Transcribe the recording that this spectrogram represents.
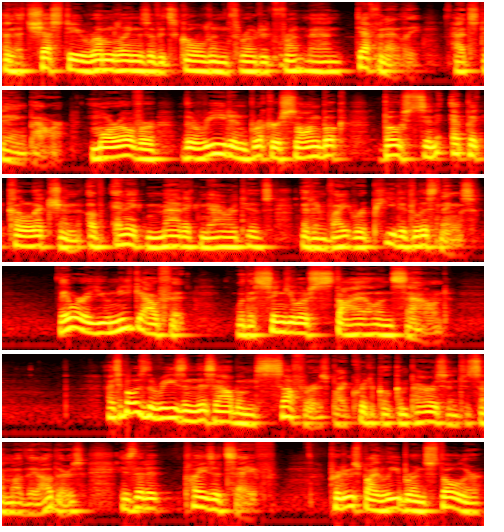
and the chesty rumblings of its golden throated frontman definitely had staying power. Moreover, the Reid and Brooker songbook boasts an epic collection of enigmatic narratives that invite repeated listenings. They were a unique outfit with a singular style and sound. I suppose the reason this album suffers by critical comparison to some of the others is that it plays it safe. Produced by Leiber and Stoller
